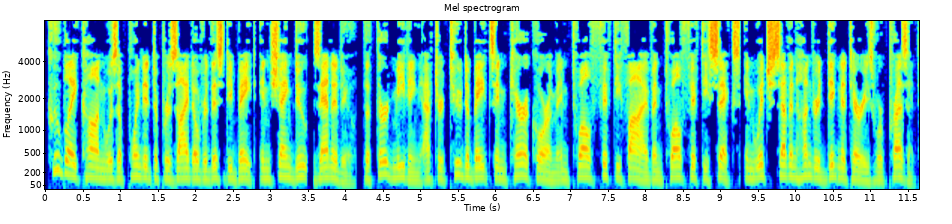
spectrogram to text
Kublai Khan was appointed to preside over this debate in Shangdu, Xanadu, the third meeting after two debates in Karakoram in 1255 and 1256 in which 700 dignitaries were present.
